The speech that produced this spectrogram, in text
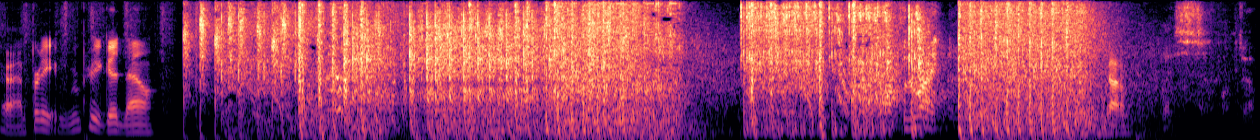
Alright, I'm pretty I'm pretty good now. Off to the right. Got him. Nice. Good job.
